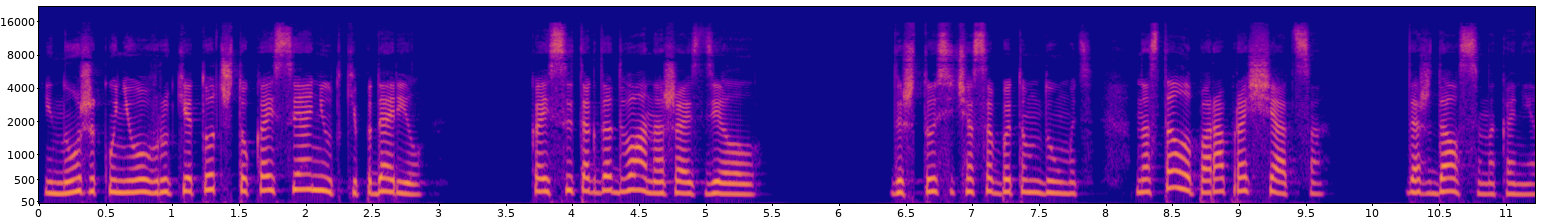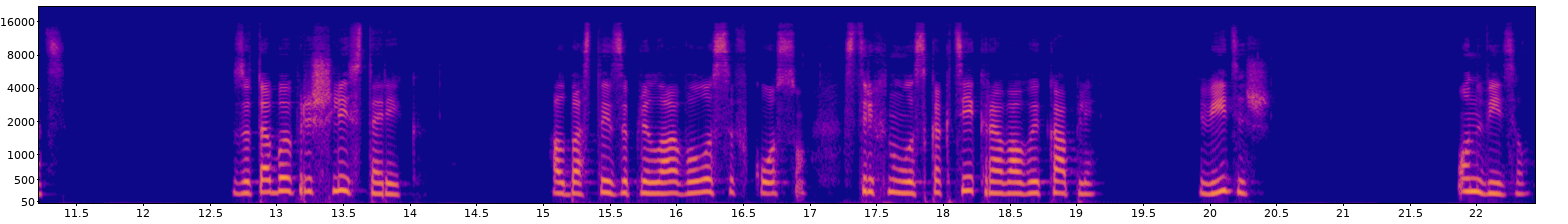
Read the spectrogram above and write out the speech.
И ножик у него в руке тот, что Кайсы Анютке подарил. Кайсы тогда два ножа сделал. Да что сейчас об этом думать? Настала пора прощаться. Дождался наконец. За тобой пришли, старик. Албасты заплела волосы в косу, стряхнула с когтей кровавые капли. Видишь? Он видел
